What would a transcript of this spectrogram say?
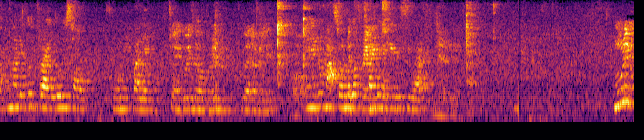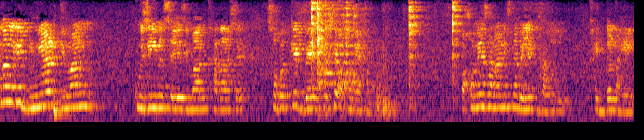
আপোনালোকেও ট্ৰাই কৰি চাওক কণী পালেং। ট্ৰাই কৰি চাব পাৰে কিবা এটা বেলেগ। এনেইতো মাছৰ লগত খাই বেছিভাগ। মোৰ এনেকুৱা লাগে দুনিয়াৰ যিমান কুজিন আছে যিমান খানা আছে চবতকৈ বেষ্ট হৈছে অসমীয়া খানা। অসমীয়া খানাৰ নিচিনা বেলেগ ভাল খাদ্য নায়েই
